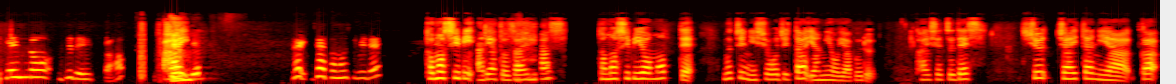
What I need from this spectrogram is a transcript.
険の字ですか？はい。はい、じゃあ、ともしびです。ともしび、ありがとうございます。灯火をもって、無知に生じた闇を破る。解説です。シュ・チャイタニアが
